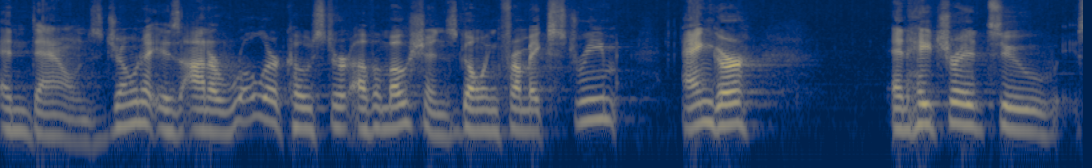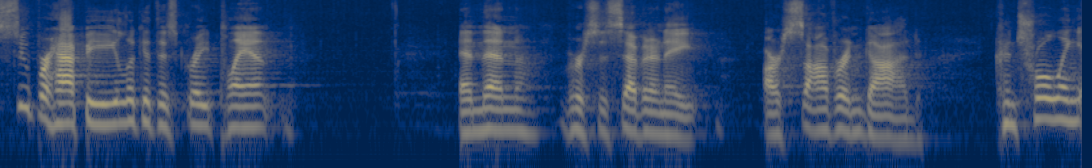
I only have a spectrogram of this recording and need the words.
and downs. Jonah is on a roller coaster of emotions, going from extreme anger and hatred to super happy. Look at this great plant. And then verses 7 and 8 our sovereign God, controlling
